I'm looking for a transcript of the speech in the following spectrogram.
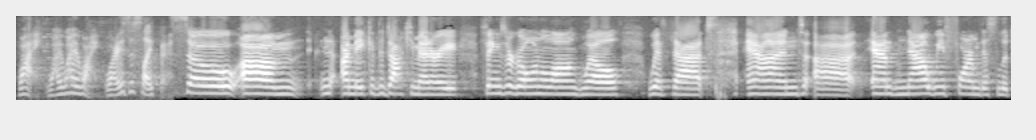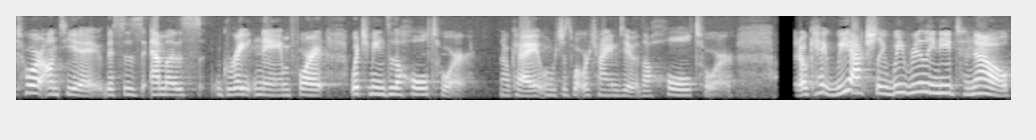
Why? Why, why, why? Why is this like this? So um, I'm making the documentary. Things are going along well with that. And, uh, and now we've formed this Le Tour Entier. This is Emma's great name for it, which means the whole tour, okay? Which is what we're trying to do, the whole tour. But okay, we actually, we really need to know,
